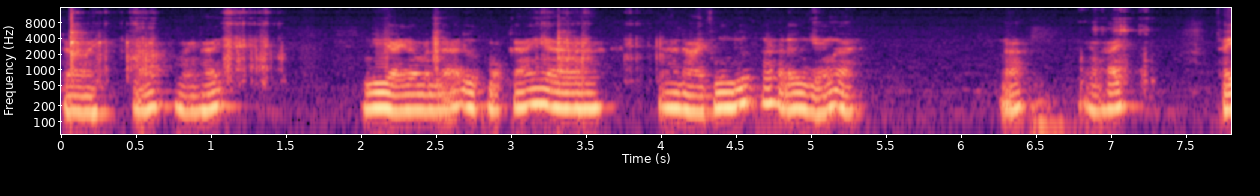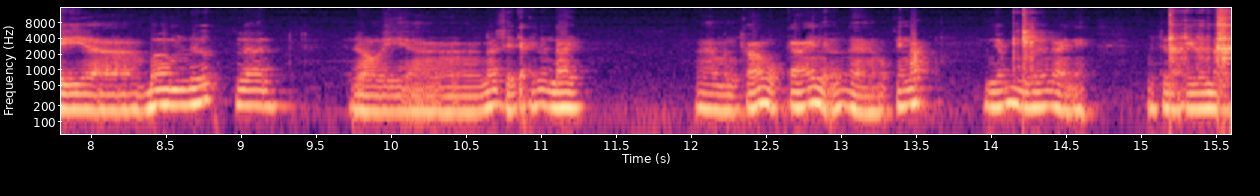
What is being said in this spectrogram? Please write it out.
Rồi đó bạn thấy. Như vậy là mình đã được một cái uh, đài phun nước rất là đơn giản rồi. Đó bạn thấy. Thì uh, bơm nước lên rồi uh, nó sẽ chảy lên đây. À, mình có một cái nữa là một cái nắp giống như thế này nè mình sẽ đặt lên đây.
